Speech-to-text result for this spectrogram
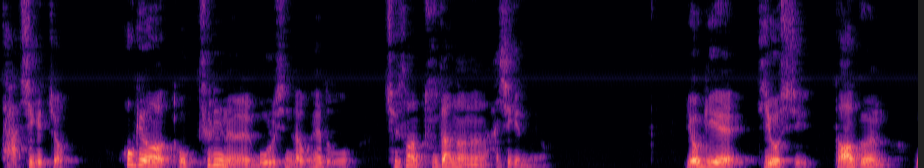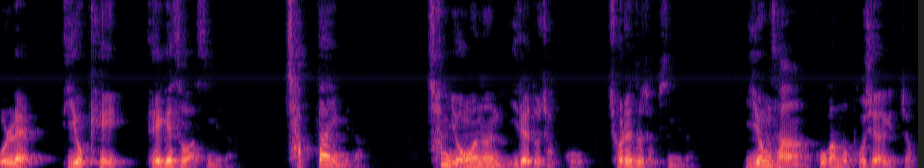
다 아시겠죠? 혹여 독트린을 모르신다고 해도 최소한 두 단어는 아시겠네요. 여기에 DOC, 덕은 원래 DOK, 덱에서 왔습니다. 잡다입니다. 참 영어는 이래도 잡고 저래도 잡습니다. 이 영상 꼭 한번 보셔야겠죠?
